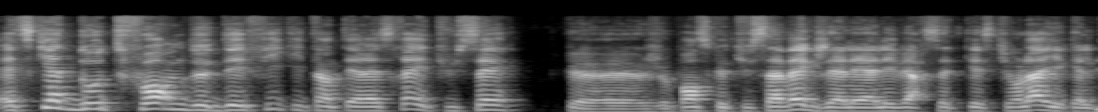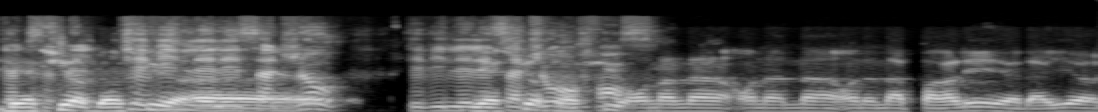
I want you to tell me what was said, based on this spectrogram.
est-ce qu'il y a d'autres formes de défis qui t'intéresseraient? Et tu sais je pense que tu savais que j'allais aller vers cette question-là. Il y a quelqu'un qui s'appelle Kevin Lele Sadjo. Kevin Lele Sadjo en France. On en a, on en a, on en a parlé d'ailleurs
